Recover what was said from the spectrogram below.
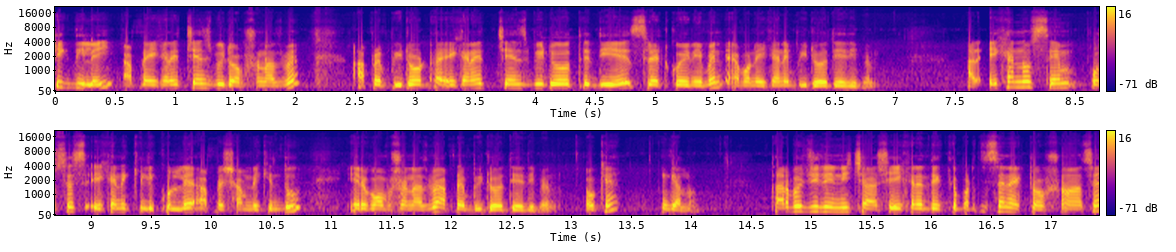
টিক দিলেই আপনার এখানে চেঞ্জ ভিডিও অপশন আসবে। আপনার ভিডিওটা এখানে চেঞ্জ ভিডিওতে দিয়ে সিলেক্ট করে নেবেন এবং এখানে ভিডিও দিয়ে দিবেন। আর এখানেও সেম প্রসেস এখানে ক্লিক করলে আপনার সামনে কিন্তু এরকম অপশন আসবে আপনার ভিডিও দিয়ে দিবেন। ওকে গেল। তারপর যদি নিচে আসে, এখানে দেখতে পারতেছেন একটা অপশন আছে।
